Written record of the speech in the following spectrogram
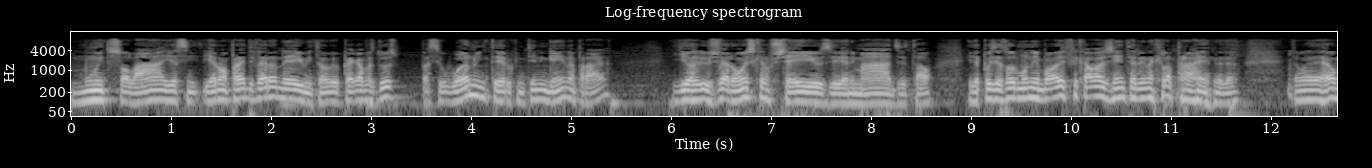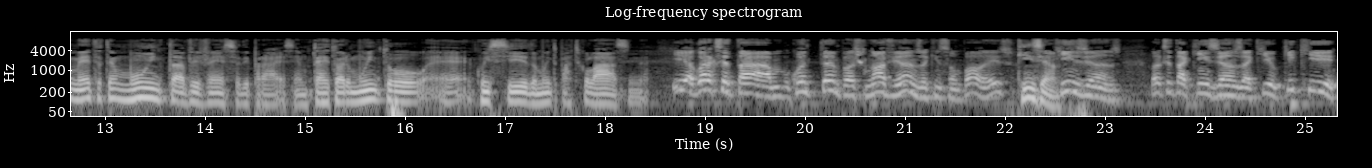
muito solar e assim, e era uma praia de veraneio, então eu pegava as duas, assim, o ano inteiro que não tinha ninguém na praia, e os verões que eram cheios e animados e tal. E depois ia todo mundo embora e ficava a gente ali naquela praia, entendeu? Então, é, realmente, eu tenho muita vivência de praia, assim, é um território muito é, conhecido, muito particular, assim, né? E agora que você está, quanto tempo? Acho que nove anos aqui em São Paulo, é isso? 15 anos. 15 anos. Agora que você está 15 anos aqui, o que que,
